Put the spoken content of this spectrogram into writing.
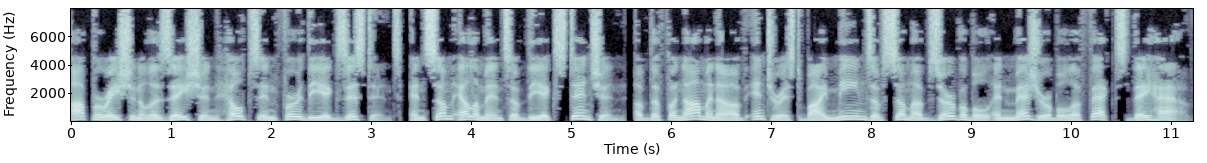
Operationalization helps infer the existence, and some elements of the extension, of the phenomena of interest by means of some observable and measurable effects they have.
